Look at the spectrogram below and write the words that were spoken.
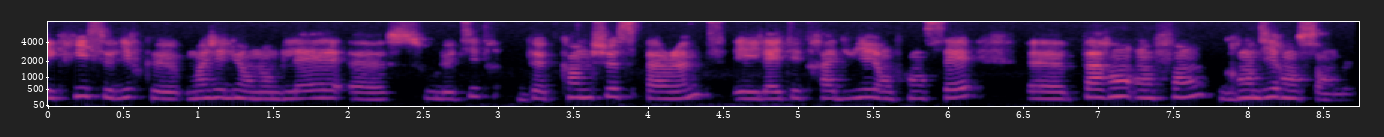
écrit, ce livre que moi j'ai lu en anglais sous le titre The Conscious Parent et il a été traduit en français Parents-enfants, grandir ensemble.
